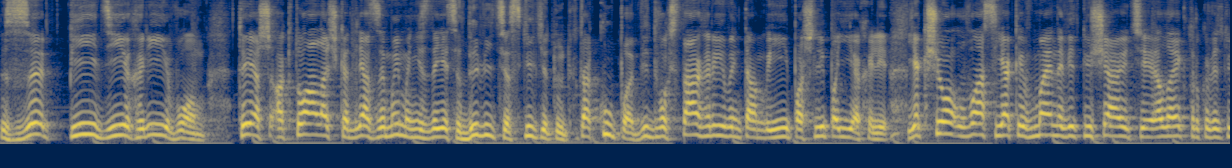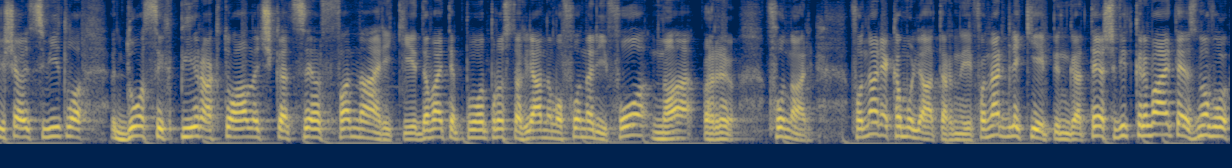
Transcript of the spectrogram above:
з підігрівом. Теж актуалочка для зими, мені здається, дивіться, скільки тут та купа від 200 гривень там і пошлі поїхали. Якщо у вас, як і в мене, відключають електрику, відключають світло, до сих пір актуалочка це фонарики. Давайте просто глянемо фонарі. Фонар. Фонарь. Фонарь акумуляторний, фонарь для кепінга. Теж відкривайте. Знову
